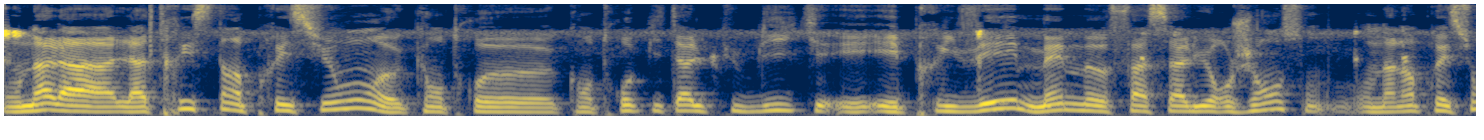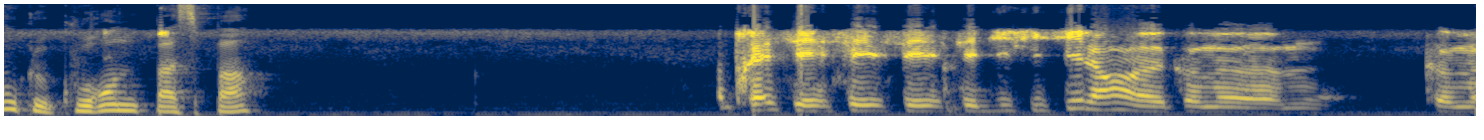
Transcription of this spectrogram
On a la, la triste impression euh, qu'entre qu'entre hôpital public et, et, privé, même face à l'urgence, on, a l'impression que le courant ne passe pas. Après, c'est difficile, hein, euh, comme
